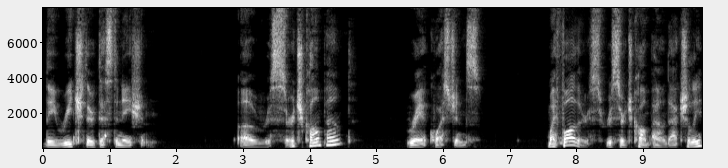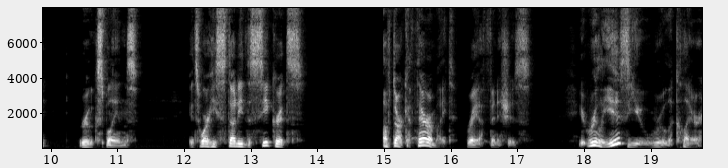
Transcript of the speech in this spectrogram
they reach their destination. A research compound? Rhea questions. My father's research compound, actually, Rue explains. It's where he studied the secrets of Dark Aetheramite, Rhea finishes. It really is you, Rue Leclerc.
